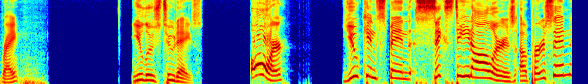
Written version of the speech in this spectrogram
right? You lose two days. Or you can spend $60 a person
